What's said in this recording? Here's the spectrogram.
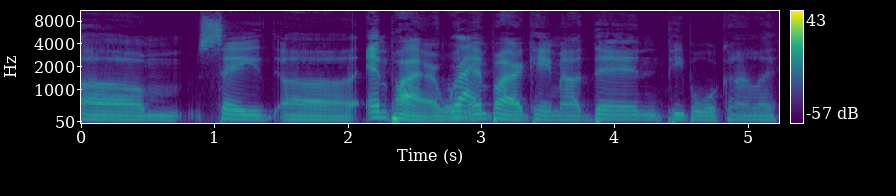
um say uh empire when Right. empire came out then people were kind of like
